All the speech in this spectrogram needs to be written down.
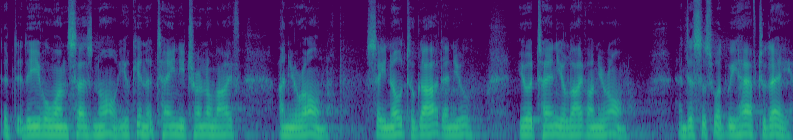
That the evil one says, No, you can attain eternal life on your own. Say no to God, and you you attain your life on your own. And this is what we have today.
